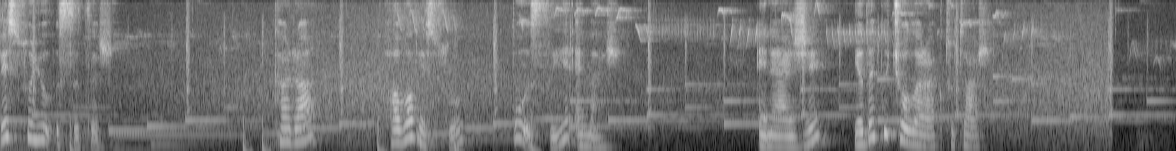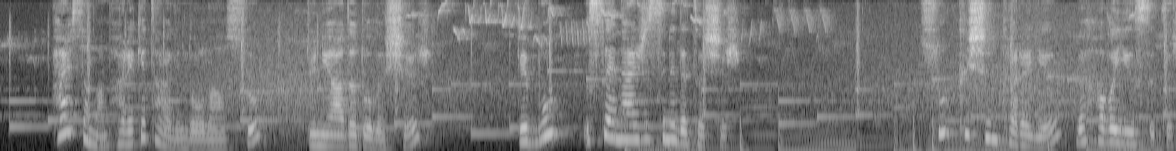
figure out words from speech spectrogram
ve suyu ısıtır. Kara, hava ve su bu ısıyı emer. Enerji ya da güç olarak tutar. Her zaman hareket halinde olan su dünyada dolaşır ve bu ısı enerjisini de taşır. Su kışın karayı ve havayı ısıtır.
